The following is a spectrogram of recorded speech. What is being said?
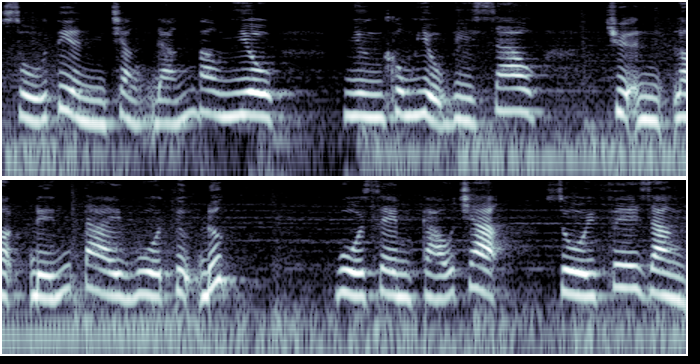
Số tiền chẳng đáng bao nhiêu, nhưng không hiểu vì sao chuyện lọt đến tai vua tự Đức. Vua xem cáo trạng rồi phê rằng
